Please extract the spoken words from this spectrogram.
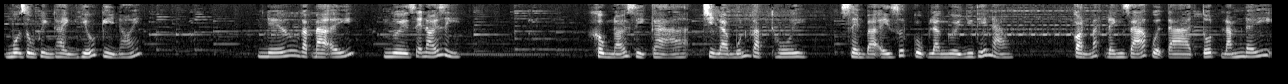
Mộ dung Khuynh Thành hiếu kỳ nói. Nếu gặp bà ấy, người sẽ nói gì? Không nói gì cả, chỉ là muốn gặp thôi. Xem bà ấy rốt cục là người như thế nào. Còn mắt đánh giá của ta tốt lắm đấy.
